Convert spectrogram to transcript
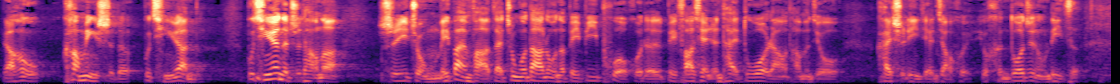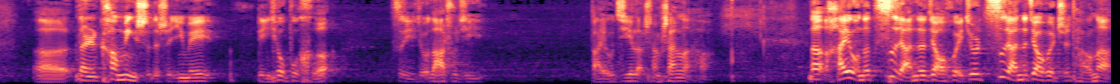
然后抗命使的、不情愿的、不情愿的职堂呢。是一种没办法，在中国大陆呢被逼迫或者被发现人太多，然后他们就开始另一间教会，有很多这种例子。呃，但是抗命使的是因为领袖不和，自己就拉出去打游击了，上山了哈。那还有呢，自然的教会就是自然的教会职堂呢，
